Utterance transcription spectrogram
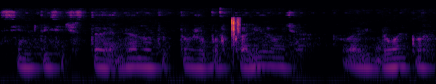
7 тысяч ставит, да, но тут тоже буду калировать, ловить двойку.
